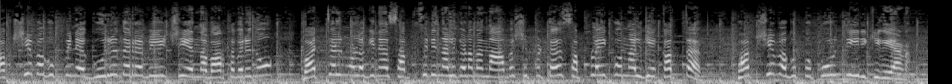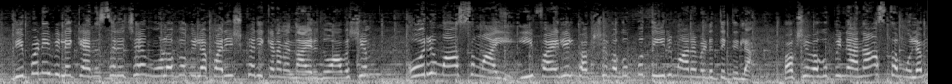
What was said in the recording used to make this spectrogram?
ഭക്ഷ്യവകുപ്പിന് ഗുരുതര എന്ന വാർത്ത വരുന്നു. വറ്റൽ മുളകിന് സബ്സിഡി നൽകണമെന്നാവശ്യപ്പെട്ട് സപ്ലൈകോ നൽകിയ കത്ത് ഭക്ഷ്യവകുപ്പ് പൂഴ്ത്തിയിരിക്കുകയാണ്. വിപണി വിലയ്ക്ക് അനുസരിച്ച് മുളക് വില പരിഷ്കരിക്കണമെന്നായിരുന്നു ആവശ്യം. ഒരു മാസമായി ഈ ഫയലിൽ ഭക്ഷ്യവകുപ്പ് തീരുമാനമെടുത്തിട്ടില്ല. ഭക്ഷ്യവകുപ്പിന്റെ അനാസ്ഥ മൂലം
